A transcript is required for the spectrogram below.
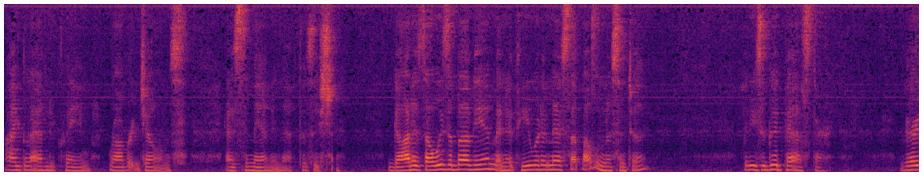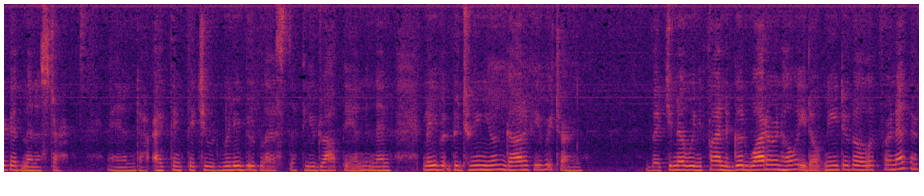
I gladly claim Robert Jones as the man in that position. God is always above him, and if he were to mess up, I wouldn't listen to him. But he's a good pastor, very good minister. And uh, I think that you would really be blessed if you drop in and then leave it between you and God if you return. But you know, when you find a good watering hole, you don't need to go look for another.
